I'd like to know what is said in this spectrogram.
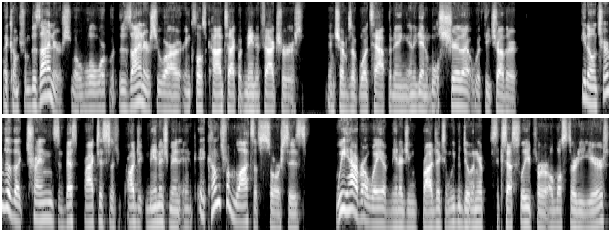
It comes from designers. Well, we'll work with designers who are in close contact with manufacturers in terms of what's happening. And again, we'll share that with each other you know, in terms of like trends and best practices project management, it, it comes from lots of sources. We have our way of managing projects and we've been doing it successfully for almost 30 years.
